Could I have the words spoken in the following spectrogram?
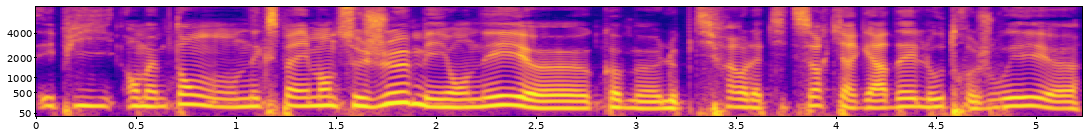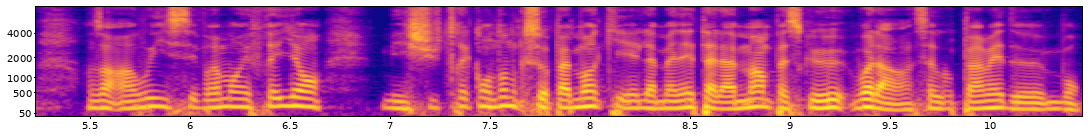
Et puis en même temps, on expérimente ce jeu, mais on est euh, comme euh, le petit frère ou la petite sœur qui regardait l'autre jouer en disant ah oui, c'est vraiment effrayant. Mais je suis très contente que ce soit pas moi qui ai la manette à la main parce que voilà, ça vous permet de bon.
